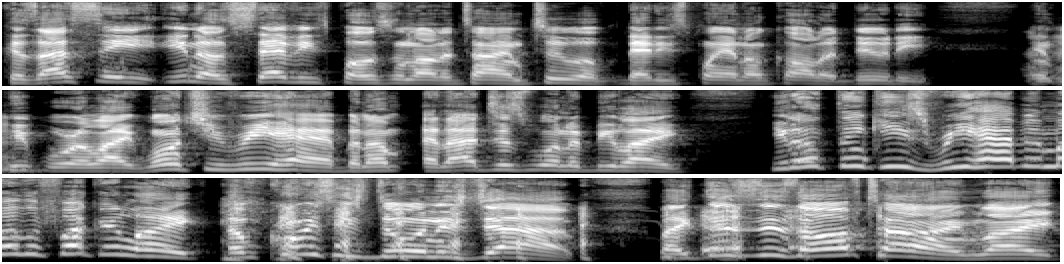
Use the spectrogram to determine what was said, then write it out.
because I see you know Sevy's posting all the time too that he's playing on Call of Duty, and Mhm. people are like, "Won't you rehab?" And I'm and I just want to be like. You don't think he's rehabbing, motherfucker? Like, of course he's doing his job. Like, this is off time. Like,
